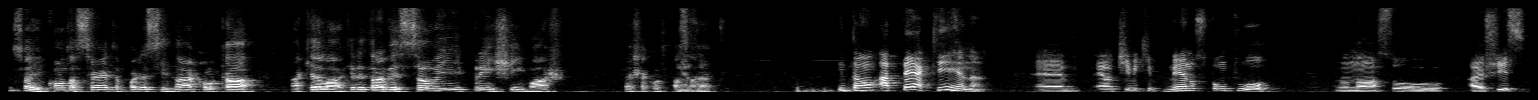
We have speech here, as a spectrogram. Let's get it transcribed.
Isso aí, conta certa, pode assinar, colocar aquela, aquele travessão e preencher embaixo. Fecha a conta passada. Exato. Então, até aqui, Renan, é, é o time que menos pontuou no nosso raio-x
